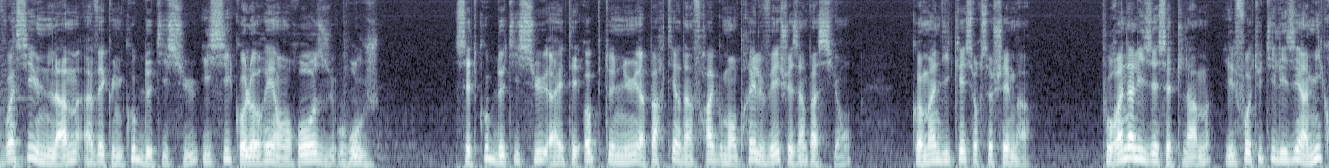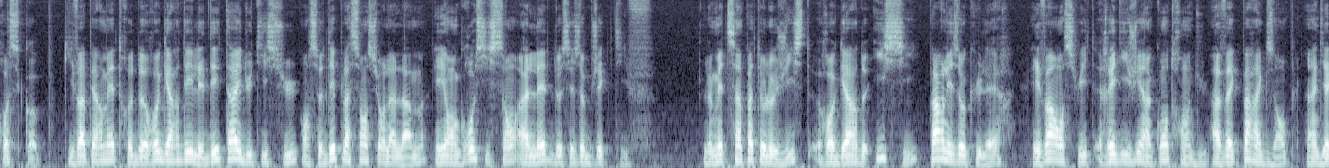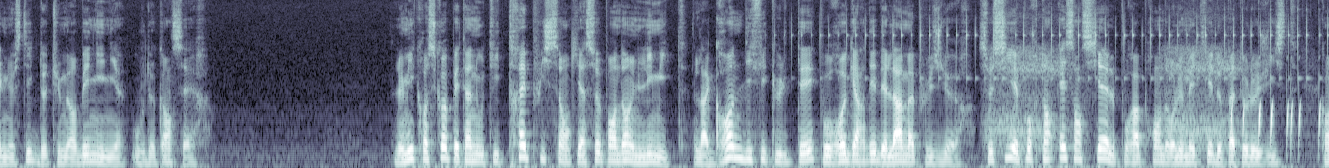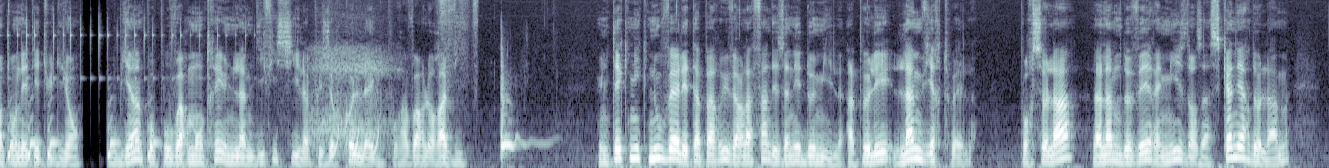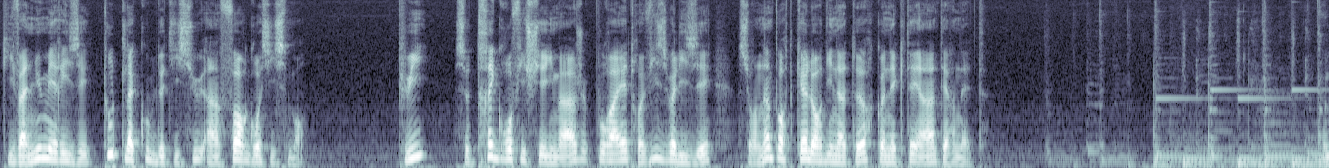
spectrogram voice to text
Voici une lame avec une coupe de tissu, ici colorée en rose ou rouge. Cette coupe de tissu a été obtenue à partir d'un fragment prélevé chez un patient, comme indiqué sur ce schéma. Pour analyser cette lame, il faut utiliser un microscope qui va permettre de regarder les détails du tissu en se déplaçant sur la lame et en grossissant à l'aide de ses objectifs. Le médecin pathologiste regarde ici par les oculaires et va ensuite rédiger un compte-rendu avec par exemple un diagnostic de tumeur bénigne ou de cancer. Le microscope est un outil très puissant qui a cependant une limite, la grande difficulté pour regarder des lames à plusieurs. Ceci est pourtant essentiel pour apprendre le métier de pathologiste quand on est étudiant, ou bien pour pouvoir montrer une lame difficile à plusieurs collègues pour avoir leur avis. Une technique nouvelle est apparue vers la fin des années 2000, appelée lame virtuelle. Pour cela, la lame de verre est mise dans un scanner de lame qui va numériser toute la coupe de tissu à un fort grossissement. Puis, ce très gros fichier image pourra être visualisé sur n'importe quel ordinateur connecté à Internet.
